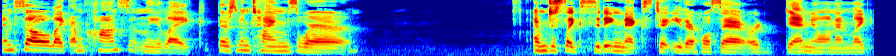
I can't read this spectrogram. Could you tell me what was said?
And so like I'm constantly like there's been times where I'm just like sitting next to either Jose or Daniel and I'm like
